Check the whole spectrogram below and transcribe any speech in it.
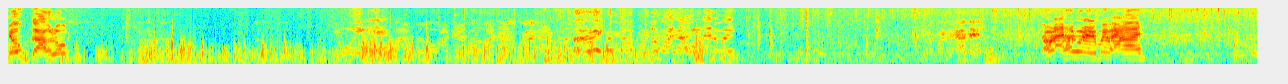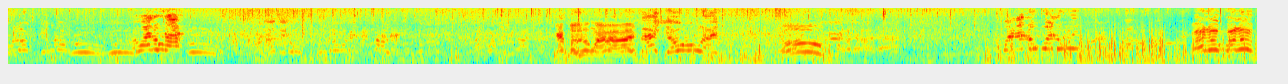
chú cờ luôn. Vui đậu lại hết qua đây luôn mấy bạn ơi Qua luôn nè. cá bự không ạ bạn ơi? Cái vô luôn này. ừ. Qua luôn, qua luôn. Qua luôn qua luôn.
